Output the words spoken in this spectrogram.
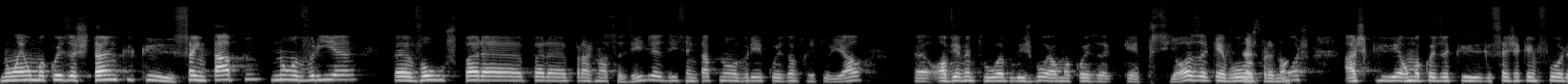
não é uma coisa estanque que sem TAP não haveria uh, voos para, para, para as nossas ilhas e sem TAP não haveria coesão territorial. Uh, obviamente o Hub Lisboa é uma coisa que é preciosa, que é boa é. para nós. Acho que é uma coisa que, seja quem for,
